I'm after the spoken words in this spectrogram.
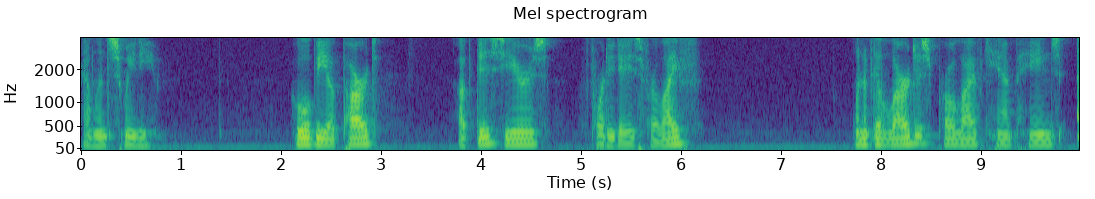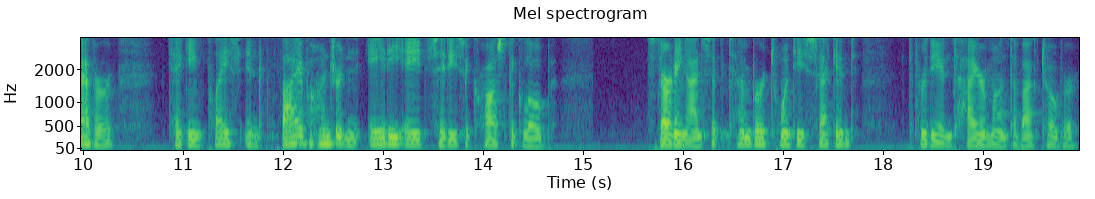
Ellen Sweeney, who will be a part of this year's 40 Days for Life, one of the largest pro life campaigns ever taking place in 588 cities across the globe, starting on September 22nd through the entire month of October.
